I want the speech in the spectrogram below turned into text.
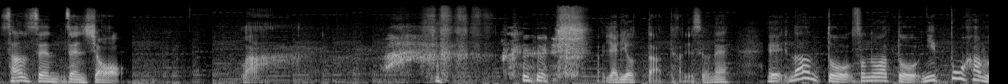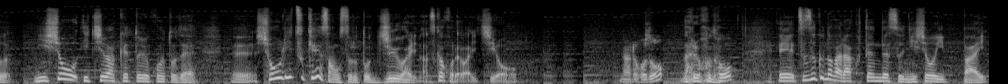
3戦全勝。わあ。やりよったって感じですよね。えなんとその後日本ハム2勝1分けということで、えー勝率計算をすると10割なんですか？これは一応。なるほど。なるほど、えー続くのが楽天です。2勝1敗、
